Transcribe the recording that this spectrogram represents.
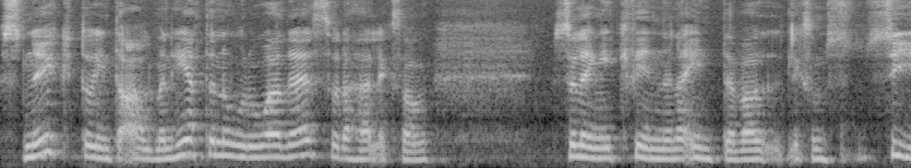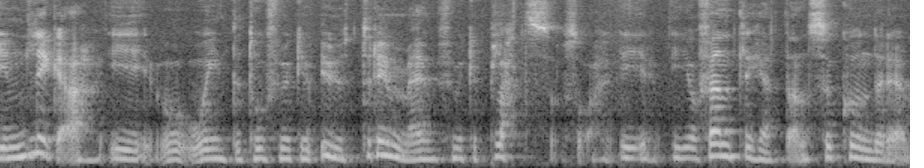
snyggt och inte allmänheten oroades och det här liksom så länge kvinnorna inte var liksom synliga i, och, och, inte tog för mycket utrymme, för mycket plats och så, i, i offentligheten så kunde, det,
